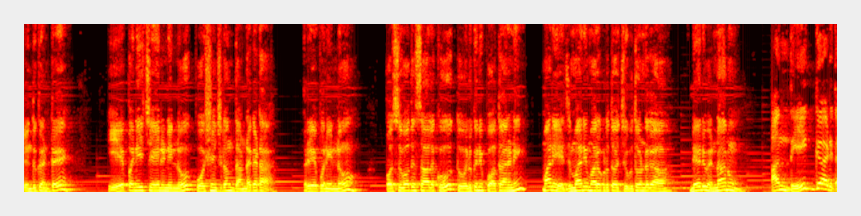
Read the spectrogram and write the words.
ఎందుకంటే ఏ పని చేయని నిన్ను పోషించడం దండగట. రేపు నిన్ను పశువధశాలకు తోలుకుని పోతానని మన యజమాని మరొకరితో చెబుతుండగా నేను విన్నాను. అంది గాడిద.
